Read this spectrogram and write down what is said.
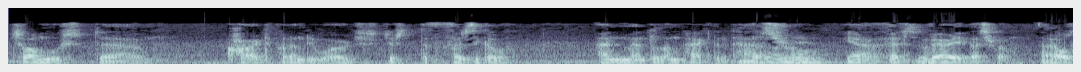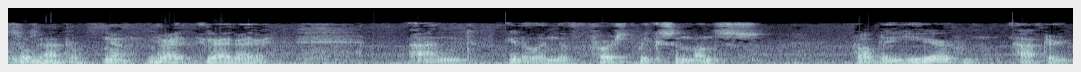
it's almost um, hard to put into words, just the physical and mental impact that it has. Visceral. Yeah, it's Visceral. very visceral. And also mental. Yeah, very, very, very, very. And, you know, in the first weeks and months, probably a year after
